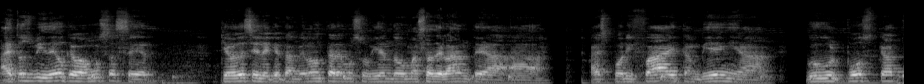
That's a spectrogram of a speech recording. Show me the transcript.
A estos videos que vamos a hacer. Quiero decirle que también lo estaremos subiendo más adelante a, a- a Spotify también y a Google Podcast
